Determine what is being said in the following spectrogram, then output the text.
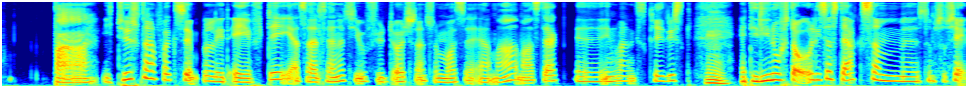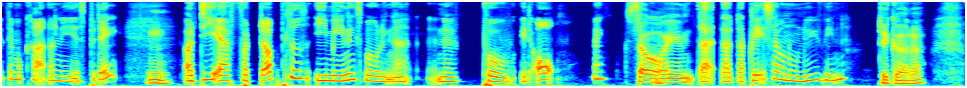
bare i Tyskland for eksempel et AFD, altså Alternativ for Deutschland, som også er meget, meget stærkt øh, indvandringskritisk, mm. at de lige nu står lige så stærkt som, øh, som Socialdemokraterne i SPD. Mm. Og de er fordoblet i meningsmålingerne på et år. Ikke? Så øh, der, der, der blæser jo nogle nye vinde. Det gør der.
